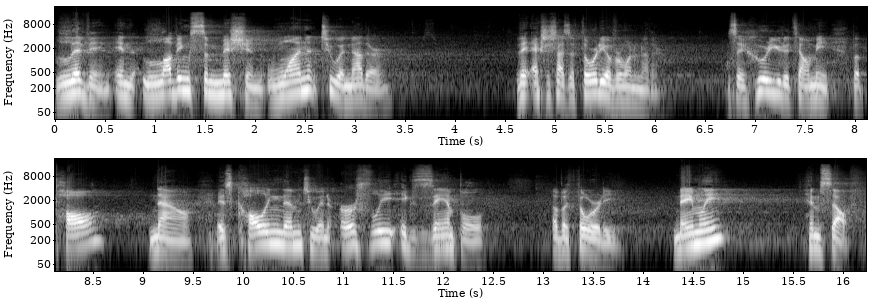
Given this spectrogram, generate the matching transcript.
living in loving submission one to another, they exercise authority over one another and say, Who are you to tell me? But Paul now is calling them to an earthly example of authority, namely himself.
